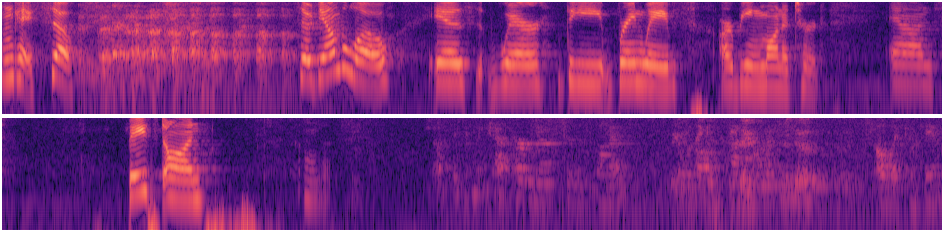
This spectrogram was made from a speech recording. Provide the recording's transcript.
Okay, so, so down below is where the brain waves are being monitored. And based on, oh, let's see. Chelsea, can we have her move to the side so they can see the monitor? Oh, they can see him?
